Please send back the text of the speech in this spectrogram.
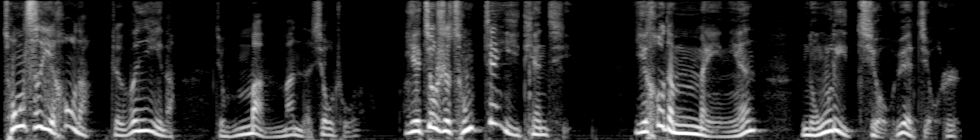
从此以后呢，这瘟疫呢，就慢慢的消除了。也就是从这一天起，以后的每年农历九月九日，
